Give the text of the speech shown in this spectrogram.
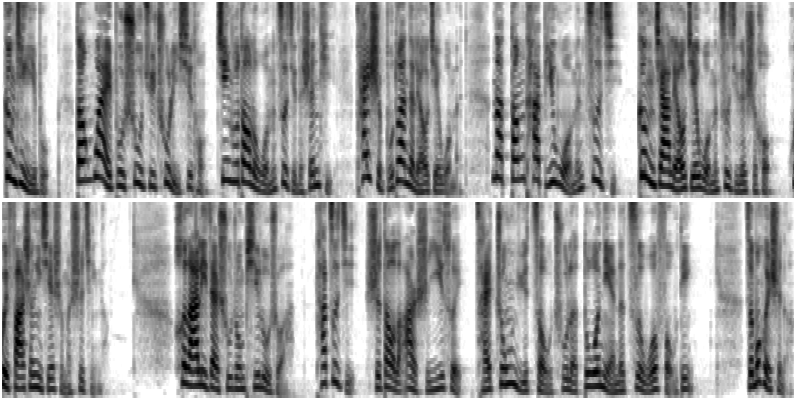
更进一步，当外部数据处理系统进入到了我们自己的身体，开始不断的了解我们，那当它比我们自己更加了解我们自己的时候，会发生一些什么事情呢？赫拉利在书中披露说啊。他自己是到了二十一岁，才终于走出了多年的自我否定。怎么回事呢？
